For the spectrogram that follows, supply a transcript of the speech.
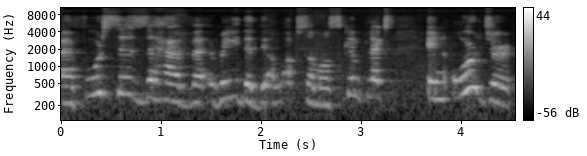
uh, forces have raided the Al Aqsa Mosque complex in order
